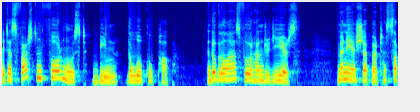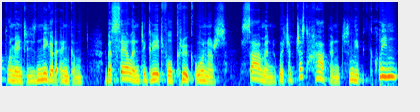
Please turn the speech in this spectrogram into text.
It has first and foremost been the local pub. And over the last 400 years, many a shepherd has supplemented his meagre income by selling to grateful crook owners salmon which have just happened to leap clean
